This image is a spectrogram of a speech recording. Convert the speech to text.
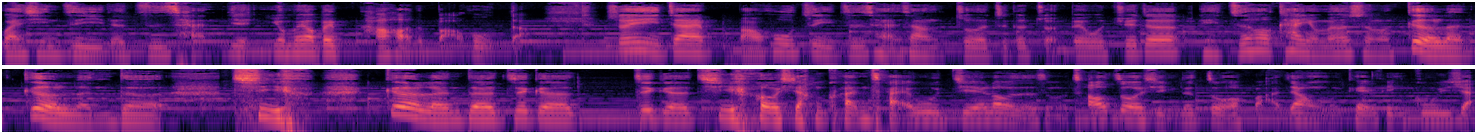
关心自己的资产也有没有被好好的保护到，所以在保护自己资产上做这个准备，我觉得诶之后看有没有什么个人个人的气，个人的这个。这个气候相关财务揭露的什么操作型的做法，这样我们可以评估一下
